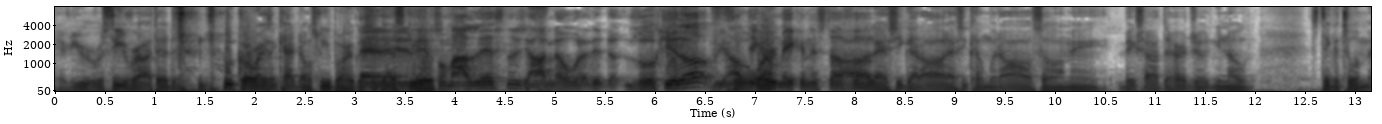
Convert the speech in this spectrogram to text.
If you're a receiver out there, JUCO raising cat, don't sleep on her because she got and- skills. for my listeners, y'all know what. Look it up. Y'all think Footwork, I'm making this stuff all up? that she got all that. She come with all. So I mean, big shout out to her. You know, sticking to him.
